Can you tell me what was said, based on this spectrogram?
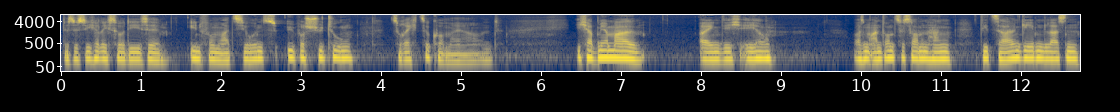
das ist sicherlich so diese Informationsüberschüttung zurechtzukommen. Ja. Und ich habe mir mal eigentlich eher aus einem anderen Zusammenhang die Zahlen geben lassen,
